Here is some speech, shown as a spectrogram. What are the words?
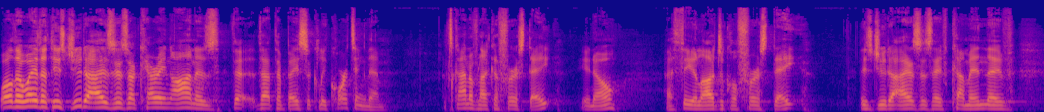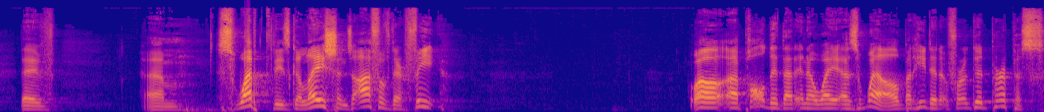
Well, the way that these Judaizers are carrying on is that, they're basically courting them. It's kind of like a first date, you know, a theological first date. These Judaizers, they've come in, they've, they've um, swept these Galatians off of their feet. Well, uh, Paul did that in a way as well, but he did it for a good purpose.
